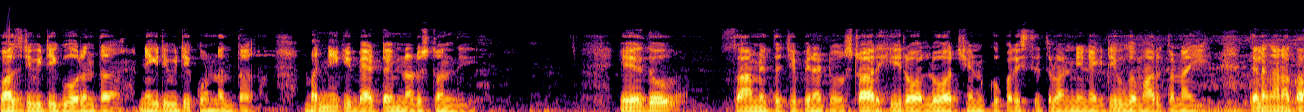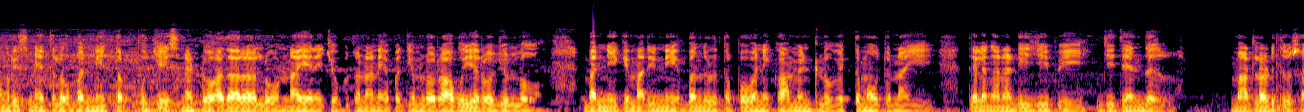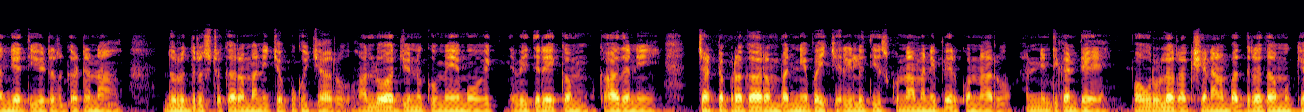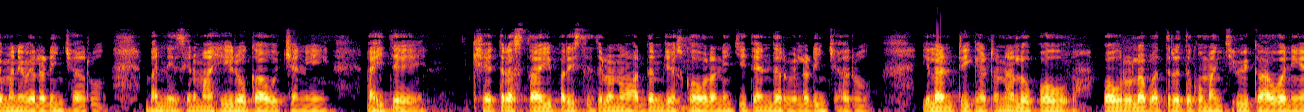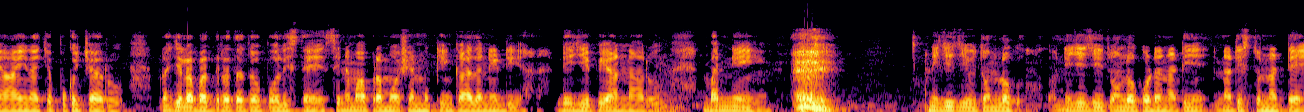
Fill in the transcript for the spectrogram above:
Positivity గోరంత negativity కొండంత బన్నీకి bad time నడుస్తోంది. ఏదో సామెత చెప్పినట్టు స్టార్ హీరో అల్లు అర్జున్కు పరిస్థితులు అన్నీ నెగిటివ్గా మారుతున్నాయి. తెలంగాణ కాంగ్రెస్ నేతలు బన్నీ తప్పు చేసినట్టు ఆధారాలు ఉన్నాయని చెబుతున్న నేపథ్యంలో రాబోయే రోజుల్లో బన్నీకి మరిన్ని ఇబ్బందులు తప్పవని కామెంట్లు వ్యక్తమవుతున్నాయి. తెలంగాణ డీజీపీ జితేందర్ మాట్లాడుతూ సంధ్య థియేటర్ ఘటన దురదృష్టకరం అని చెప్పుకొచ్చారు. అల్లు అర్జున్కు మేము వ్యతిరేకం కాదని చట్ట ప్రకారం బన్నీపై చర్యలు తీసుకున్నామని పేర్కొన్నారు. అన్నింటికంటే పౌరుల రక్షణ భద్రత ముఖ్యమని వెల్లడించారు. బన్నీ సినిమా హీరో కావచ్చని అయితే క్షేత్రస్థాయి పరిస్థితులను అర్థం చేసుకోవాలని జితేందర్ వెల్లడించారు. ఇలాంటి ఘటనలు పౌ పౌరుల భద్రతకు మంచివి కావని ఆయన చెప్పుకొచ్చారు. ప్రజల భద్రతతో పోలిస్తే సినిమా ప్రమోషన్ ముఖ్యం కాదని డి డీజీపీ అన్నారు. బన్నీ నిజ జీవితంలో నిజ జీవితంలో కూడా నటి నటిస్తున్నట్టే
